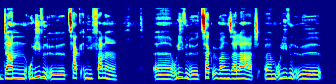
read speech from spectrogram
dann Olivenöl, zack in die Pfanne. Äh, Olivenöl, zack über einen Salat. Ähm, Olivenöl,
